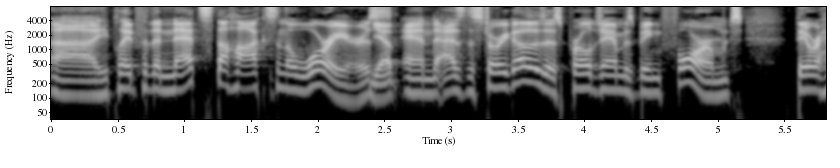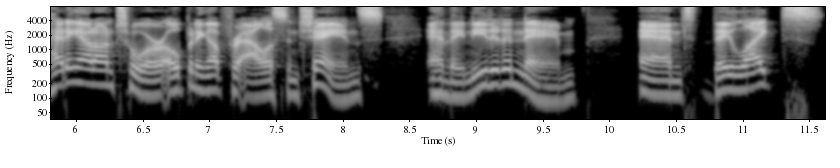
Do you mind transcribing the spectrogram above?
Uh, he played for the Nets, the Hawks, and the Warriors. Yep. And as the story goes, as Pearl Jam is being formed, they were heading out on tour, opening up for Alice in Chains, and they needed a name. And they liked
